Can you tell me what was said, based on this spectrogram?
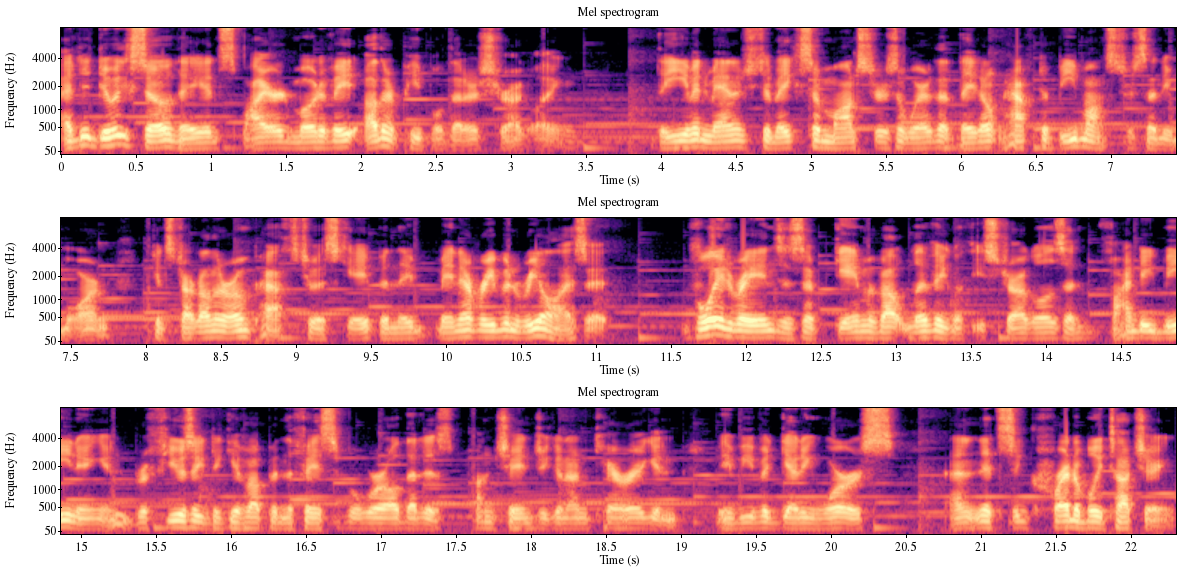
and in doing so, they inspire and motivate other people that are struggling. They even manage to make some monsters aware that they don't have to be monsters anymore and can start on their own paths to escape, and they may never even realize it. Void Rains is a game about living with these struggles and finding meaning and refusing to give up in the face of a world that is unchanging and uncaring and maybe even getting worse, and it's incredibly touching.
